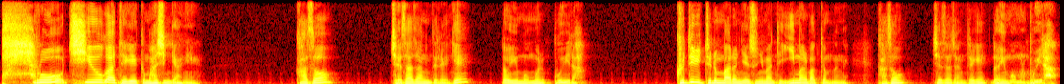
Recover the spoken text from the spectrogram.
바로 치유가 되게끔 하신 게 아니에요. 가서 제사장들에게 너희 몸을 보이라. 그들이 들은 말은 예수님한테 이 말밖에 없는 거예요. 가서 제사장들에게 너희 몸을 보이라.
